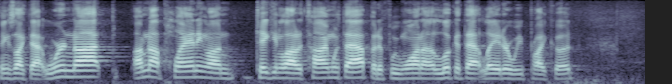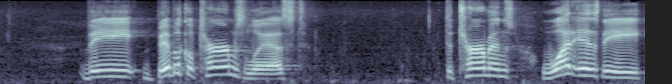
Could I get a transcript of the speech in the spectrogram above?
things like that. We're not, I'm not planning on taking a lot of time with that, but if we want to look at that later, we probably could. The biblical terms list determines what is the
